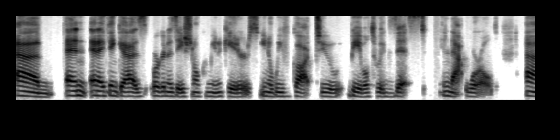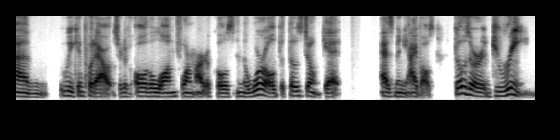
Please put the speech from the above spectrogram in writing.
Um, and and I think as organizational communicators, you know, we've got to be able to exist in that world. Um, we can put out sort of all the long form articles in the world, but those don't get as many eyeballs. Those are a dream,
